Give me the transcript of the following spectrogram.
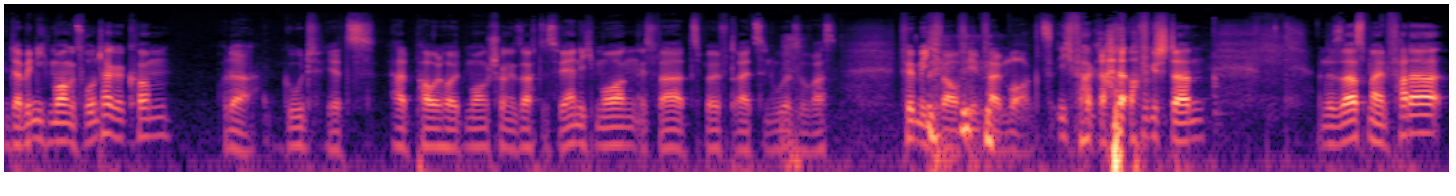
Da bin ich morgens runtergekommen. Oder gut, jetzt hat Paul heute Morgen schon gesagt, es wäre nicht morgen, es war 12, 13 Uhr sowas. Für mich war auf jeden Fall morgens. Ich war gerade aufgestanden Und da saß mein Vater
